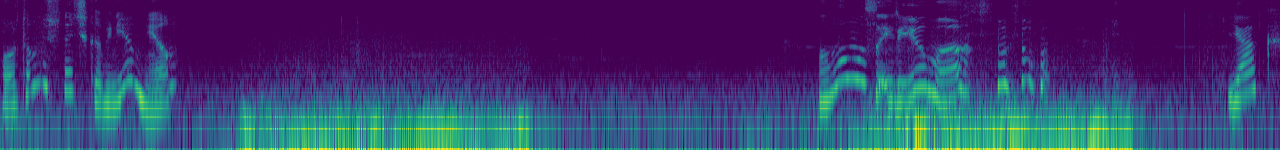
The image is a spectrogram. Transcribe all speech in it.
Hortumun üstüne çıkabiliyor muyum? Mumumuz eriyor mu? Yak.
